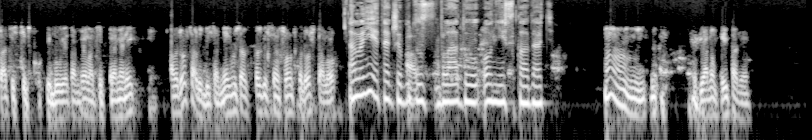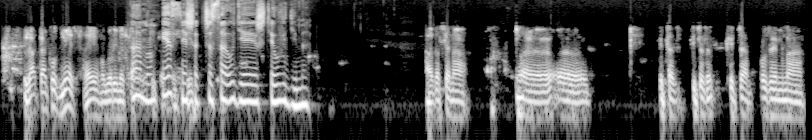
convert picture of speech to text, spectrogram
statistickú chybu, je tam veľa tých premených, ale dostali by sa. Dnes by sa Progresívne Slovensko dostalo. Ale nie tak, že budú a... vládu oni skladať. Hmm, v žiadnom prípade. Za, tako dnes, hej, hovoríme. Áno, jasne, však čo sa udeje, ešte uvidíme. A zase na e, e, keď, sa, keď, sa, keď sa pozriem na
